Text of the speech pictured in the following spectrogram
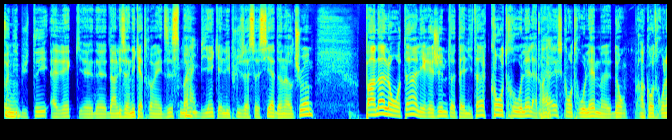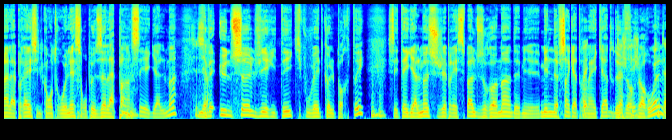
a mm. débuté avec euh, dans les années 90, même bien qu'elle est plus associée à Donald Trump. Pendant longtemps, les régimes totalitaires contrôlaient la presse, contrôlaient, donc en contrôlant la presse, ils contrôlaient, si on peut dire, la pensée mm-hmm. également. Il y avait une seule vérité qui pouvait être colportée. Mm-hmm. C'était également le sujet principal du roman de 1984 de George Orwell.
